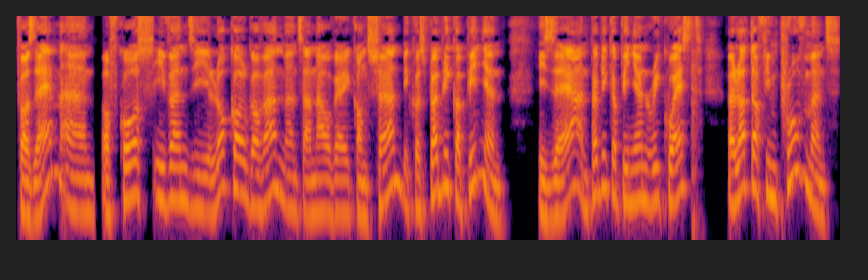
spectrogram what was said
for them. And of course, even the local governments are now very concerned because public opinion is there and public opinion requests a lot of improvements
